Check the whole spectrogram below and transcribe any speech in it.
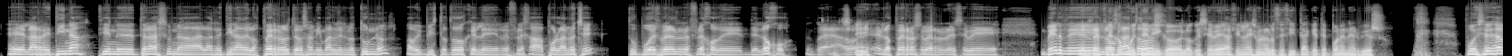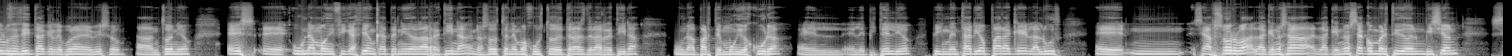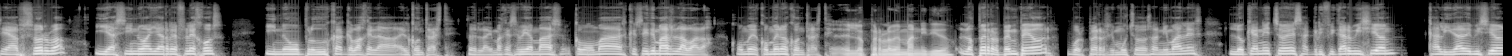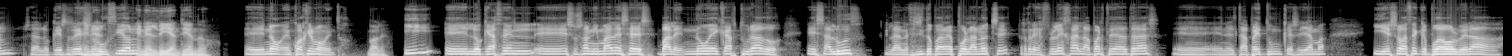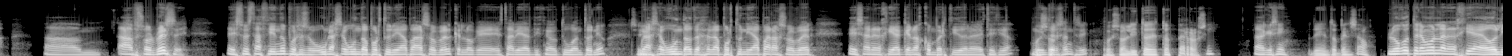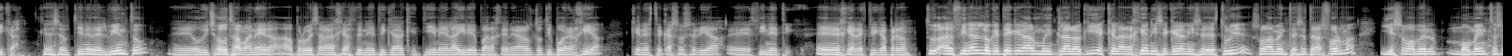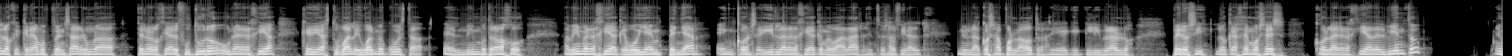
eh, la retina tiene detrás una, la retina de los perros, de los animales nocturnos. Habéis visto todos que le refleja por la noche. Tú puedes ver el reflejo de- del ojo. Sí. En los perros se ve, se ve verde, El los reflejo es muy técnico. Lo que se ve al final es una lucecita que te pone nervioso. Pues esa lucecita que le pone nervioso a Antonio es eh, una modificación que ha tenido la retina. Nosotros tenemos justo detrás de la retina una parte muy oscura, el, el epitelio pigmentario, para que la luz eh, mm, se absorba, la que, no se ha, la que no se ha convertido en visión, se absorba y así no haya reflejos y no produzca que baje la- el contraste. Entonces la imagen se vea más, como más, que se dice más lavada, con, me- con menos contraste. Eh, los perros lo ven más nítido. Los perros ven peor, bueno, perros y muchos animales, lo que han hecho es sacrificar visión, calidad de visión, o sea, lo que es resolución, En el día, entiendo. eh, no, en cualquier momento. Vale. Y eh, lo que hacen esos animales es, vale, no he capturado esa luz, la necesito para ver por la noche, refleja en la parte de atrás, en el tapetum que se llama, y eso hace que pueda volver a, a- a absorberse. Eso está haciendo, pues eso, una segunda oportunidad para absorber, que es lo que estarías diciendo tú, Antonio. Sí. Una segunda o tercera oportunidad para absorber esa energía que no has convertido en electricidad. Muy Pues interesante, sí. Pues son listos estos perros, sí. Ah, que sí. Lo tienen todo pensado. Luego tenemos la energía eólica, que se obtiene del viento, eh, o dicho de otra manera, aprovecha la energía cinética que tiene el aire para generar otro tipo de energía, que en este caso sería eh, energía eléctrica, perdón. Al final lo que tiene que quedar muy claro aquí es que la energía ni se crea ni se destruye, solamente se transforma y eso va a haber momentos en los que queramos pensar en una tecnología del futuro, una energía que digas tú, vale, igual me cuesta el mismo trabajo, la misma energía que voy a empeñar en conseguir la energía que me va a dar. Entonces al final ni una cosa por la otra y hay que equilibrarlo. Pero sí, lo que hacemos es con la energía del viento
